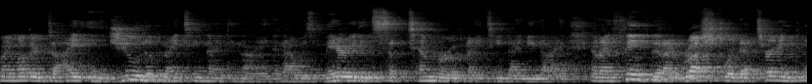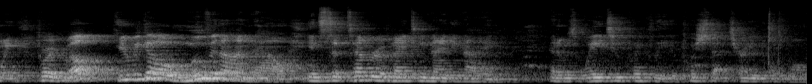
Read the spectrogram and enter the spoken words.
my mother died in June of 1999, and I was married in September of 1999. And I think that I rushed toward that turning point, toward, well, here we go, moving on now in September of 1999. And it was way too quickly to push that turning point moment.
